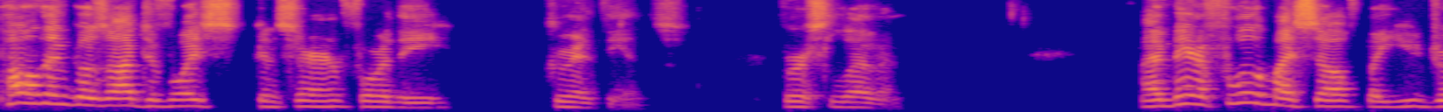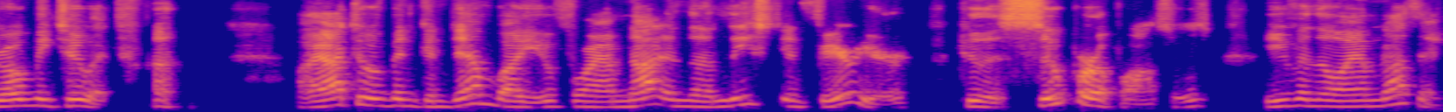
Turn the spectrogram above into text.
Paul then goes on to voice concern for the Corinthians. Verse 11 I've made a fool of myself, but you drove me to it. I ought to have been condemned by you, for I am not in the least inferior to the super apostles, even though I am nothing.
